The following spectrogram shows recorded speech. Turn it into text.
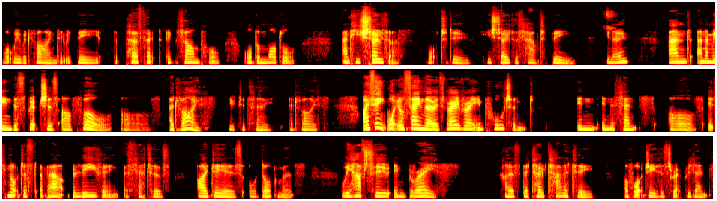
what we would find. It would be the perfect example or the model. And he shows us what to do. He shows us how to be, you know? And and I mean the scriptures are full of advice you could say, advice. I think what you're saying though is very, very important in in the sense of it's not just about believing a set of ideas or dogmas. We have to embrace kind of the totality of what Jesus represents,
